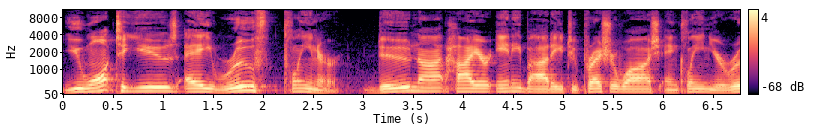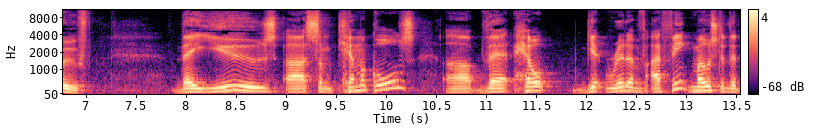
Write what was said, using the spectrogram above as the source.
You want to use a roof cleaner. Do not hire anybody to pressure wash and clean your roof. They use uh, some chemicals uh, that help get rid of, I think most of the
